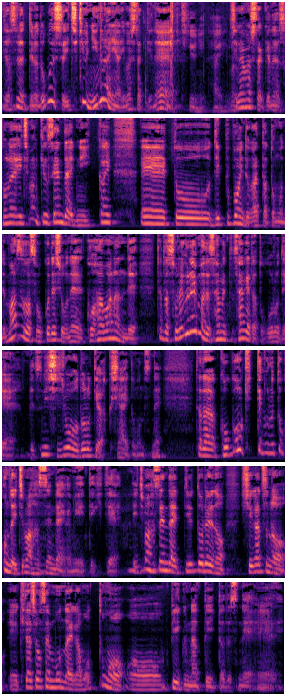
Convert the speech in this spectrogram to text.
安値っていうのはどこでした ?192 ぐらいにありましたっけね？地球に。はい。違いましたっけね？それ1万9000台に1回、えっ、と、ディップポイントがあったと思うんで、まずはそこでしょうね。小幅なんで、ただそれぐらいまで下げ下げたところで、別に市場は驚きはしないと思うんですね。ただ、ここを切ってくると今度は1万8000台が見えてきて、で1万8000台っていうと例の4月の、えー北朝鮮問題が最もおピークになっていたですね、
